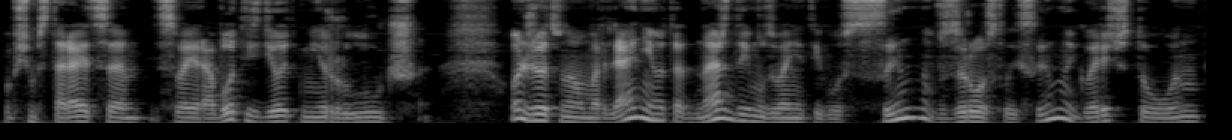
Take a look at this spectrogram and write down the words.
в общем, старается своей работой сделать мир лучше. Он живет в Новом Орлеане, и вот однажды ему звонит его сын, взрослый сын, и говорит, что он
